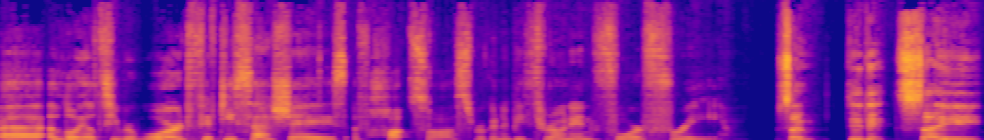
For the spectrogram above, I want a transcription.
uh, a loyalty reward, 50 sachets of hot sauce were going to be thrown in for free. So, did it say,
